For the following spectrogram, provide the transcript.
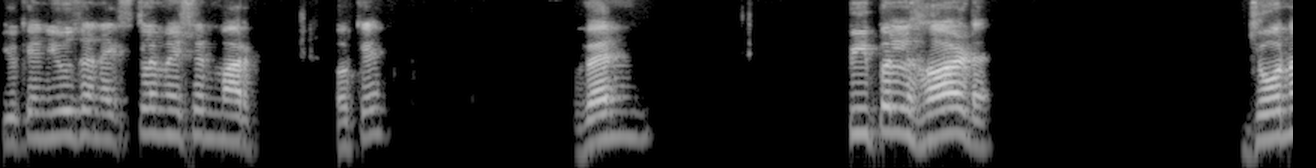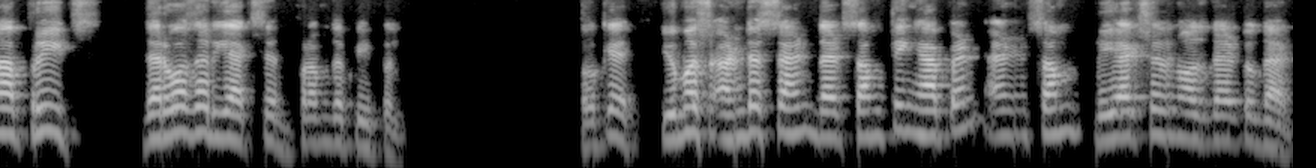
you can use an exclamation mark okay when people heard jonah preach there was a reaction from the people okay you must understand that something happened and some reaction was there to that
